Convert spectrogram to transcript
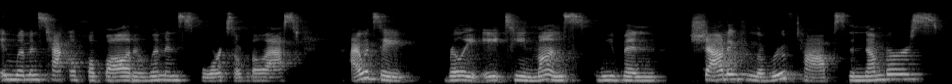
in women's tackle football and in women's sports over the last, I would say, really 18 months. We've been shouting from the rooftops. The numbers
